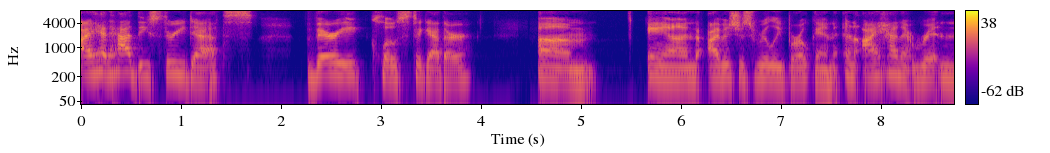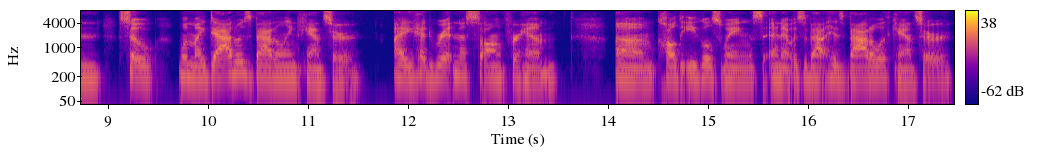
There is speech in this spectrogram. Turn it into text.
I had had these three deaths very close together. Um, and I was just really broken. And I hadn't written. So when my dad was battling cancer, I had written a song for him um, called Eagle's Wings, and it was about his battle with cancer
